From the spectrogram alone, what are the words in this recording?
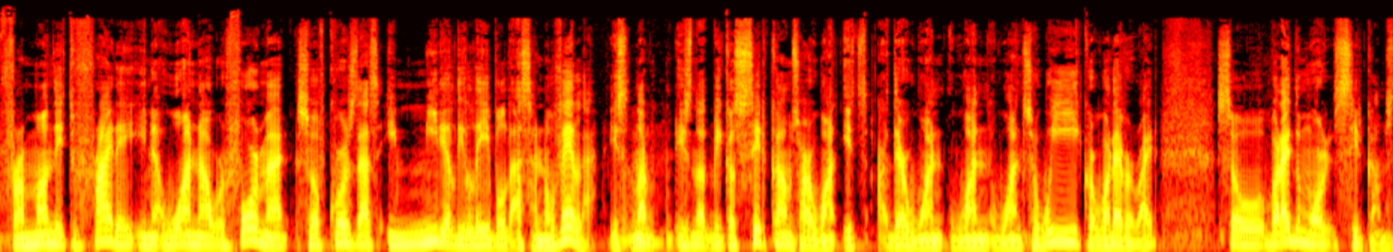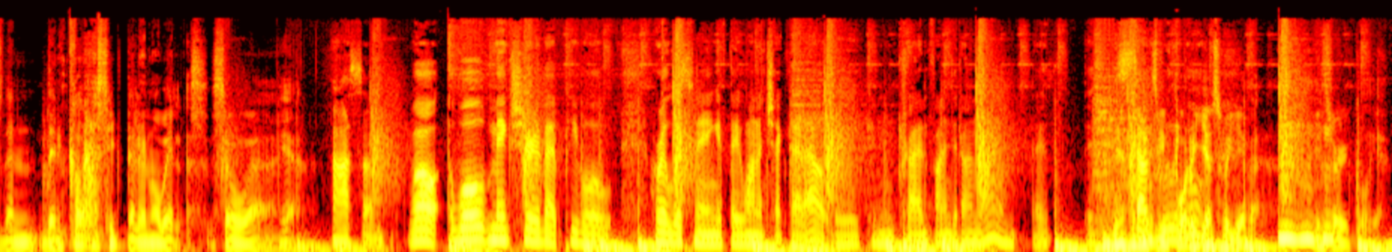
from Monday to Friday in a one-hour format. So of course, that's immediately labeled as a novela. It's not. It's not because sitcoms are one. It's they're one one once a week or whatever, right? So, but I do more sitcoms than than classic telenovelas. So uh, yeah. Awesome. Well, we'll make sure that people who are listening, if they want to check that out, they can try and find it online. That, that sounds really Por cool. ella soy Eva. it's very cool. Yeah.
